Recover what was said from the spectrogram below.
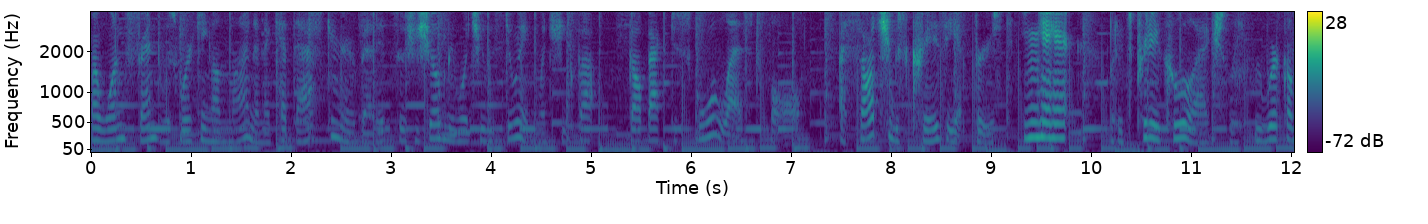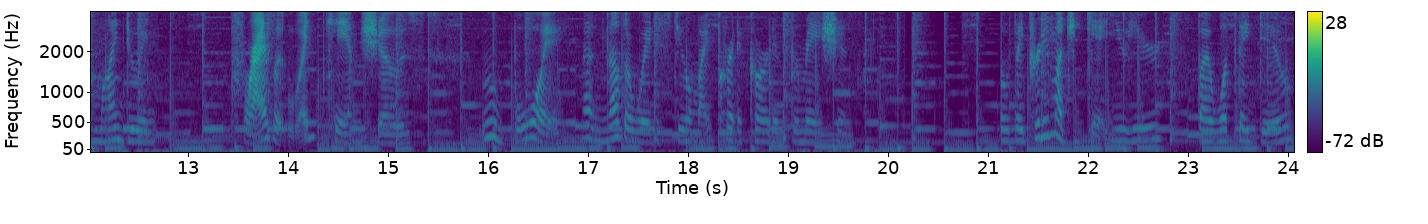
My one friend was working online and I kept asking her about it, so she showed me what she was doing when she got, got back to school last fall. I thought she was crazy at first, but it's pretty cool actually. We work online doing private webcam shows. Ooh boy, another way to steal my credit card information. So they pretty much get you here by what they do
